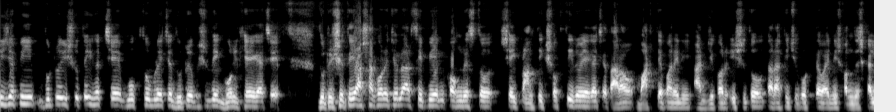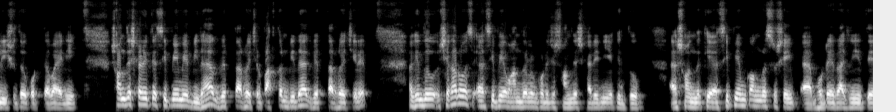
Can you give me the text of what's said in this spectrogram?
বিজেপি, দুটো ইস্যুতেই হচ্ছে মুখ তুবড়েছে দুটো ইস্যুতেই গোল খেয়ে গেছে। দুটো ইস্যুতেই আশা করেছিল আর সিপিএম, কংগ্রেস তো সেই প্রান্তিক শক্তি রয়ে গেছে, তারাও বাড়তে পারেনি। আরজিকর ইস্যুতেও তারা কিছু করতে পারেনি, সন্দেশখালী ইস্যুতেও করতে পারেনি। সন্দেশখালীতে সিপিএম এর বিধায়ক গ্রেপ্তার হয়েছিল, প্রাক্তন বিধায়ক গ্রেপ্তার হয়েছিলেন। কিন্তু সেখানেও সিপিএম আন্দোলন করেছে সন্দেশকারী নিয়ে, কিন্তু সিপিএম, কংগ্রেসও সেই ভোটের রাজনীতিতে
